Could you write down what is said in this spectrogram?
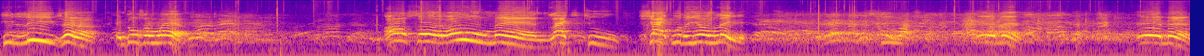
he leaves her and goes somewhere else. Also, an old man likes to shack with a young lady. Amen. Amen.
